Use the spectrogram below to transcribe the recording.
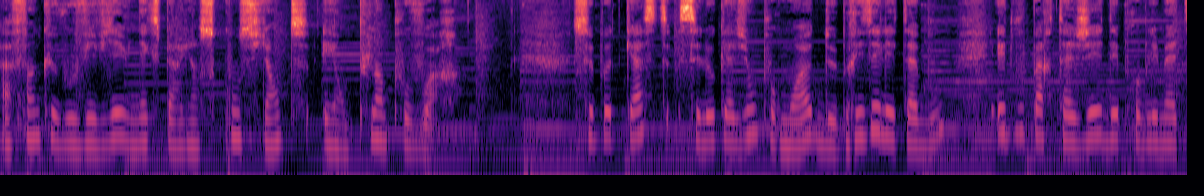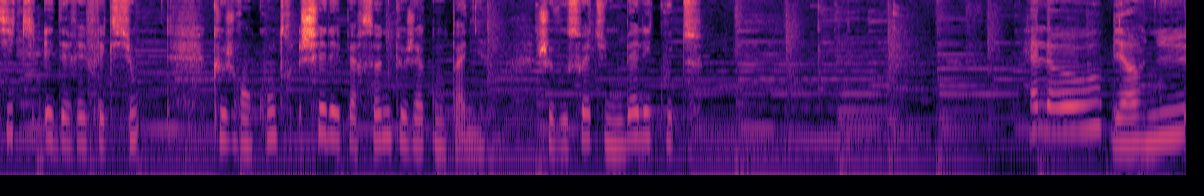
afin que vous viviez une expérience consciente et en plein pouvoir. Ce podcast, c'est l'occasion pour moi de briser les tabous et de vous partager des problématiques et des réflexions que je rencontre chez les personnes que j'accompagne. Je vous souhaite une belle écoute. Hello, bienvenue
